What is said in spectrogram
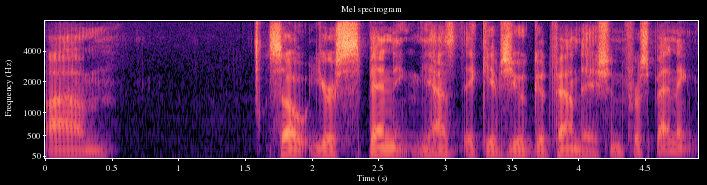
Um, so your spending, yes, it gives you a good foundation for spending.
